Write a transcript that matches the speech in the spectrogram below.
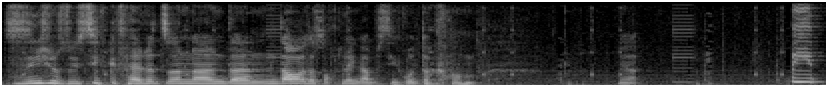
sind sie nicht nur suizidgefährdet, sondern dann dauert das auch länger, bis sie runterkommen. Ja. Piep.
